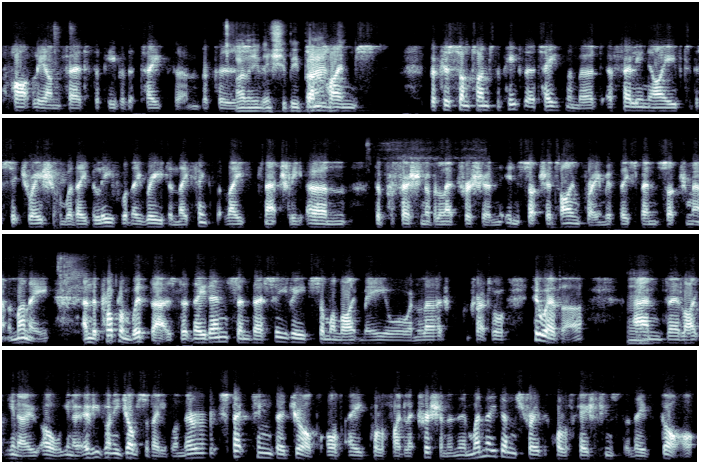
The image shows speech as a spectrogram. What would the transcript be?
partly unfair to the people that take them because I think they should be banned. sometimes because sometimes the people that are taking them are, are fairly naive to the situation where they believe what they read and they think that they can actually earn the profession of an electrician in such a time frame if they spend such amount of money. And the problem with that is that they then send their CV to someone like me or an electrical contractor or whoever, Mm. and they're like, you know, oh, you know, have you got any jobs available? And they're expecting the job of a qualified electrician. And then when they demonstrate the qualifications that they've got,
